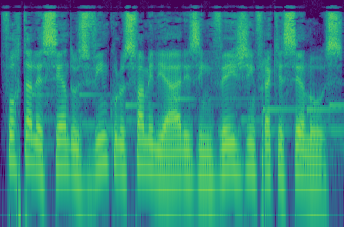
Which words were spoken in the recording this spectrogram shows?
fortalecendo os vínculos familiares em vez de enfraquecê-los.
